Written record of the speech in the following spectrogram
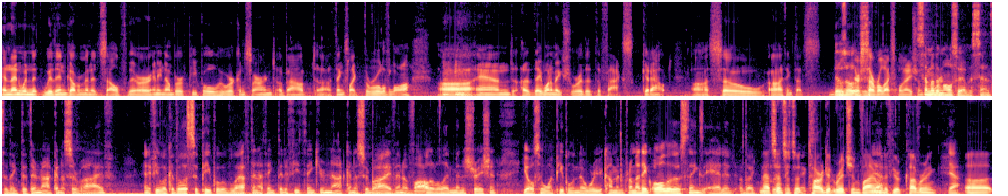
And then when, within government itself, there are any number of people who are concerned about uh, things like the rule of law, uh, and uh, they want to make sure that the facts get out. Uh, so uh, I think that's There's there's, al- several explanations. Some of them it. also have a sense, I think, that they're not going to survive. And if you look at the list of people who've left, and I think that if you think you're not going to survive in a volatile administration, you also want people to know where you're coming from. I think all of those things added. Like In that sense, it's a target-rich environment Yeah. if you're covering Yeah. uh,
